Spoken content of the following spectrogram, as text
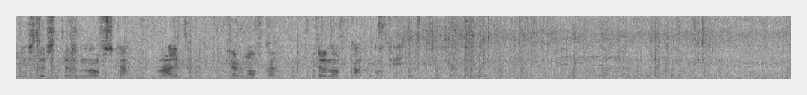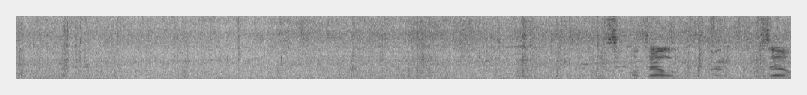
this jest Ternowska, right? Ternowka. Ternowka, Okay. It's hotel and museum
